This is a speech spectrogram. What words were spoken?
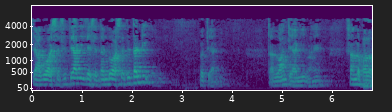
त्यागो अश्य त्यागी, जैसे दंडो अश्य दंडी, वो त्यागी। तदवान त्यागी माने संघ फल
